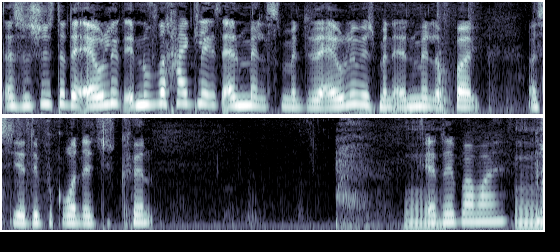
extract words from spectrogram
Altså, jeg synes, at det er ærgerligt. Nu har jeg ikke læst anmeldelsen, men det er ærgerligt, hvis man anmelder folk og siger, at det er på grund af dit køn. mm. Er det bare mig? Mm, Så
